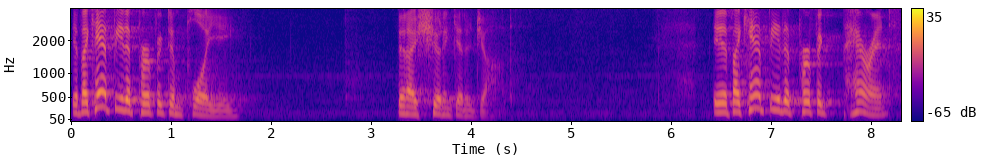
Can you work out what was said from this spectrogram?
If I can't be the perfect employee, then I shouldn't get a job. If I can't be the perfect parent,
